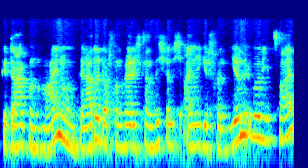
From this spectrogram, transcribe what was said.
Gedanken und Meinungen werde. Davon werde ich dann sicherlich einige verlieren über die Zeit.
